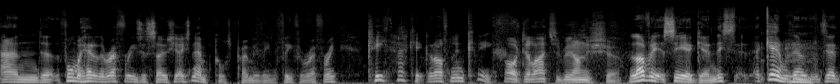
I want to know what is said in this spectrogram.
and uh, the former head of the Referees Association, and of course Premier League FIFA referee, Keith Hackett. Good afternoon, Keith. Oh, delighted to be on your show. Lovely to see you again. This again, they're, they're,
